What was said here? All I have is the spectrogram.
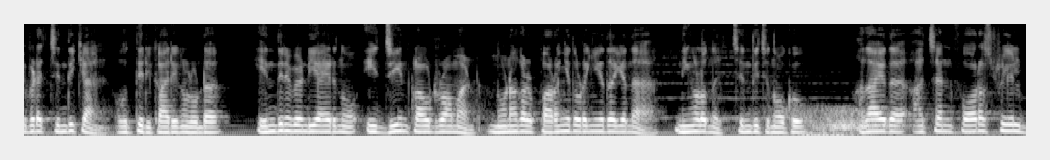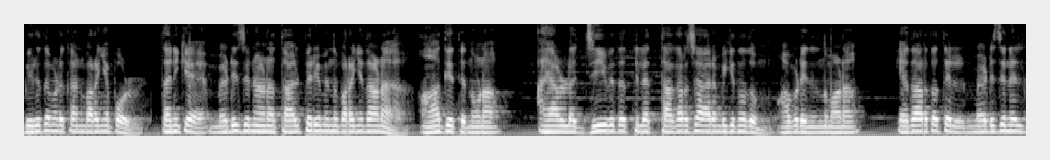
ഇവിടെ ചിന്തിക്കാൻ ഒത്തിരി കാര്യങ്ങളുണ്ട്. എന്തിനു വേണ്ടിയായിരുന്നു ഈ ജീൻ ക്ലൗഡ് റോമാൻഡ് നുണകൾ പറഞ്ഞു തുടങ്ങിയത് എന്ന് നിങ്ങളൊന്ന് ചിന്തിച്ചു നോക്കൂ. അതായത് അച്ഛൻ ഫോറസ്ട്രിയിൽ ബിരുദമെടുക്കാൻ പറഞ്ഞപ്പോൾ തനിക്ക് മെഡിസിനാണ് താല്പര്യമെന്ന് പറഞ്ഞതാണ് ആദ്യത്തെ നുണ. അയാളുടെ ജീവിതത്തിലെ തകർച്ച ആരംഭിക്കുന്നതും അവിടെ നിന്നുമാണ്. യഥാർത്ഥത്തിൽ മെഡിസിനിൽ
